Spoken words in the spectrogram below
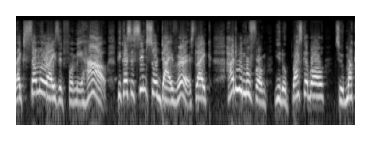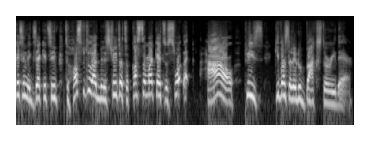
Like summarize it for me. How? Because it seems so diverse. Like, how do we move from, you know, basketball to marketing executive to hospital administrator to customer care to SWAT? Like, how? Please give us a little backstory there.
